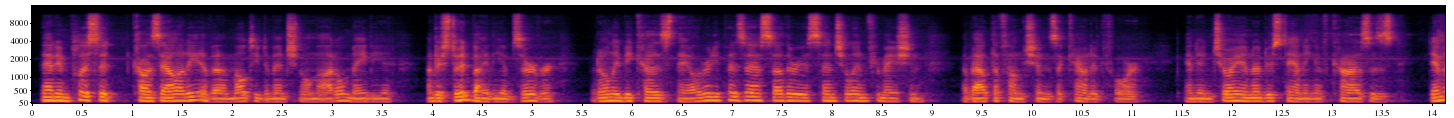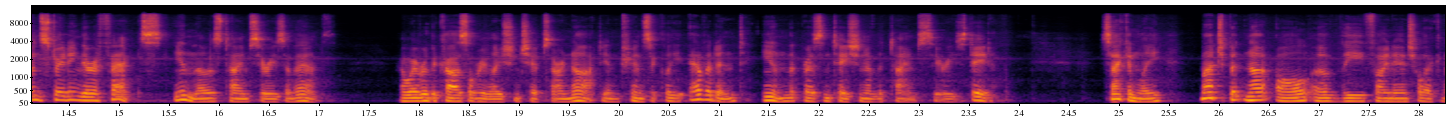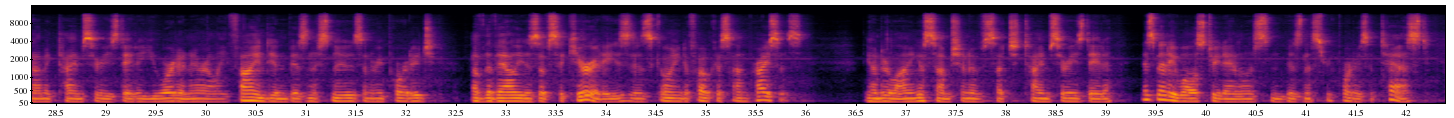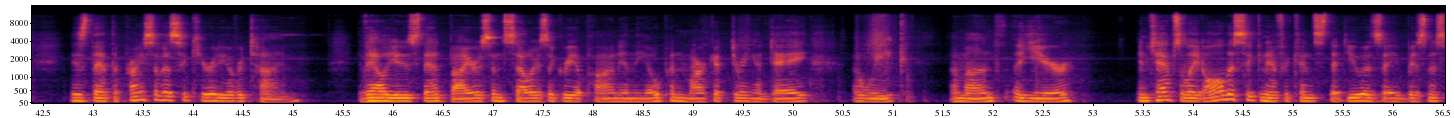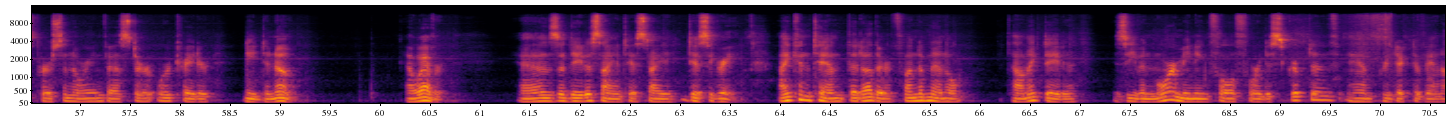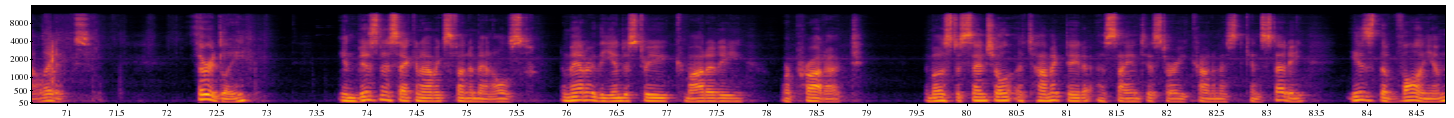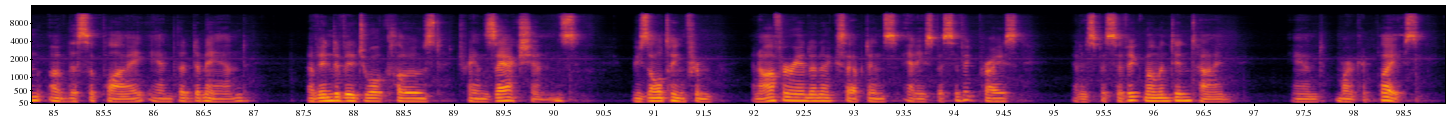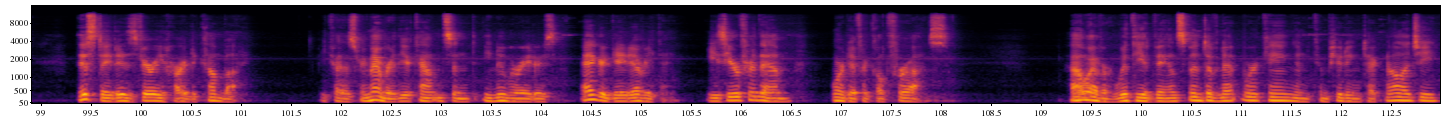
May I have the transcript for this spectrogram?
That implicit causality of a multidimensional model may be understood by the observer, but only because they already possess other essential information about the functions accounted for and enjoy an understanding of causes demonstrating their effects in those time series events. However, the causal relationships are not intrinsically evident in the presentation of the time series data. Secondly, much but not all of the financial economic time series data you ordinarily find in business news and reportage of the values of securities is going to focus on prices. The underlying assumption of such time series data as many Wall Street analysts and business reporters attest, is that the price of a security over time, the values that buyers and sellers agree upon in the open market during a day, a week, a month, a year, encapsulate all the significance that you as a business person or investor or trader need to know. However, as a data scientist, I disagree. I contend that other fundamental atomic data is even more meaningful for descriptive and predictive analytics. Thirdly, in business economics fundamentals, no matter the industry, commodity, or product, the most essential atomic data a scientist or economist can study is the volume of the supply and the demand of individual closed transactions resulting from an offer and an acceptance at a specific price at a specific moment in time and marketplace. This data is very hard to come by because remember, the accountants and enumerators aggregate everything. Easier for them, more difficult for us. However, with the advancement of networking and computing technology,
